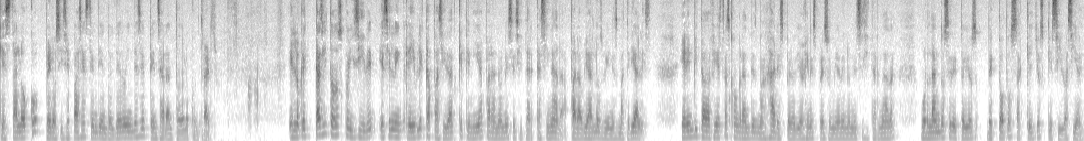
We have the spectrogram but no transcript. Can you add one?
que está loco, pero si se pasa extendiendo el dedo índice pensarán todo lo contrario. En lo que casi todos coinciden es en la increíble capacidad que tenía para no necesitar casi nada, para obviar los bienes materiales. Era invitado a fiestas con grandes manjares, pero Diógenes presumía de no necesitar nada, burlándose de todos, de todos aquellos que sí lo hacían.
